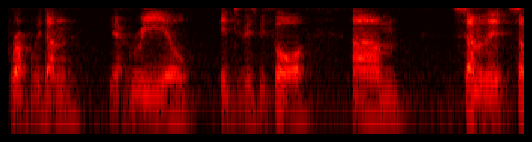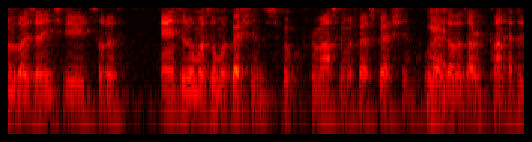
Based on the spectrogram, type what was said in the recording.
properly done you know, real interviews before. Um, some of the some of those I interviewed sort of answered almost all my questions from, from asking the first question, whereas Yeah. others I kind of had to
